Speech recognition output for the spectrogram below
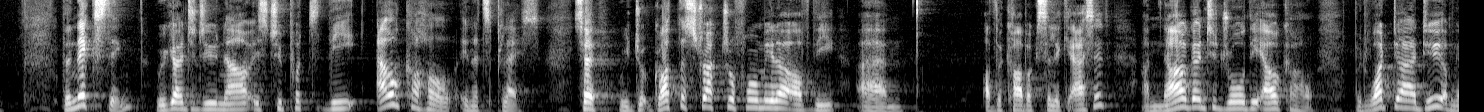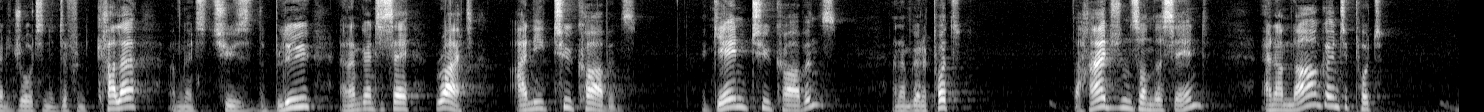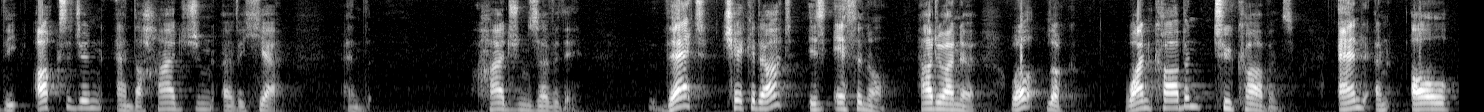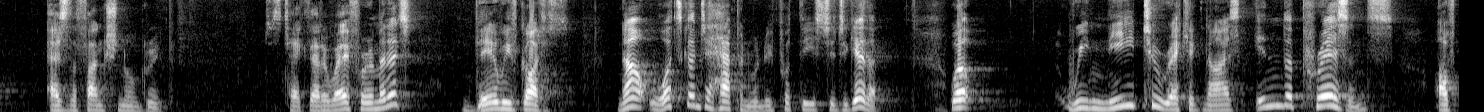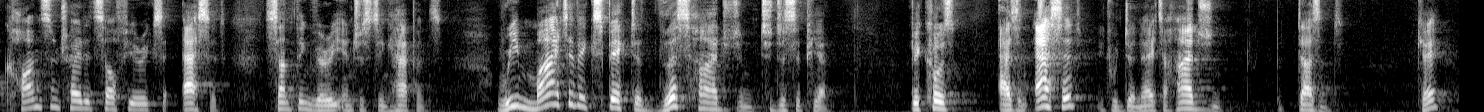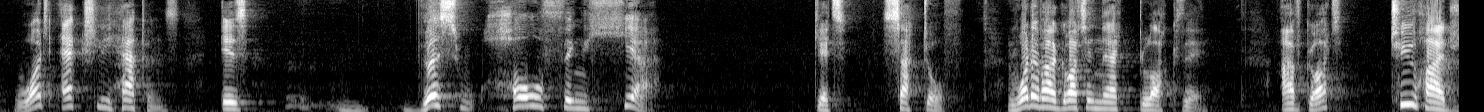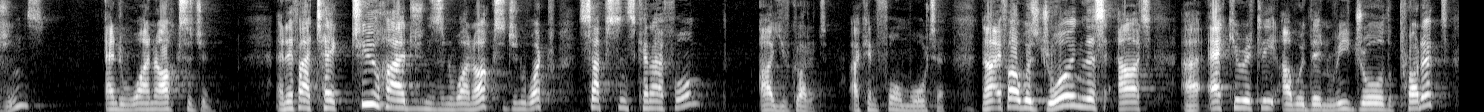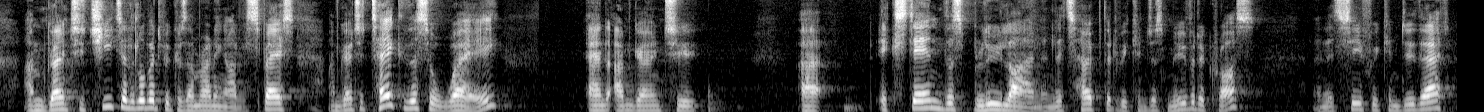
The next thing we're going to do now is to put the alcohol in its place. So we got the structural formula of the, um, of the carboxylic acid. I'm now going to draw the alcohol. But what do I do? I'm going to draw it in a different color. I'm going to choose the blue, and I'm going to say, right, I need two carbons. Again, two carbons, and I'm going to put the hydrogens on this end, and I'm now going to put the oxygen and the hydrogen over here, and hydrogens over there. That, check it out, is ethanol. How do I know? Well, look, one carbon, two carbons, and an ol as the functional group. Just take that away for a minute. There we've got it. Now, what's going to happen when we put these two together? Well, we need to recognize in the presence of concentrated sulfuric acid, something very interesting happens. We might have expected this hydrogen to disappear because as an acid, it would donate a hydrogen, but doesn't. Okay? What actually happens is this whole thing here gets sucked off. And what have I got in that block there? I've got two hydrogens and one oxygen. And if I take two hydrogens and one oxygen, what substance can I form? Ah, you've got it. I can form water. Now, if I was drawing this out uh, accurately, I would then redraw the product. I'm going to cheat a little bit because I'm running out of space. I'm going to take this away and I'm going to uh, extend this blue line and let's hope that we can just move it across and let's see if we can do that.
